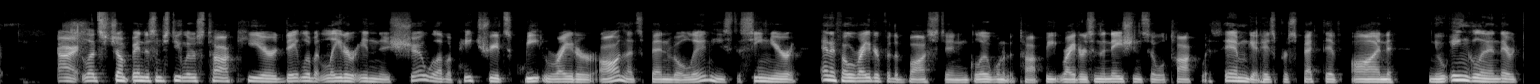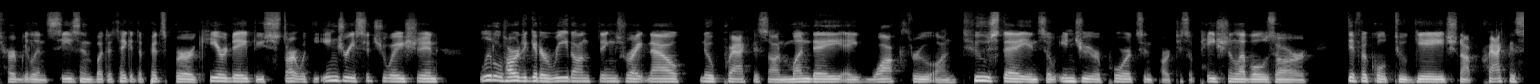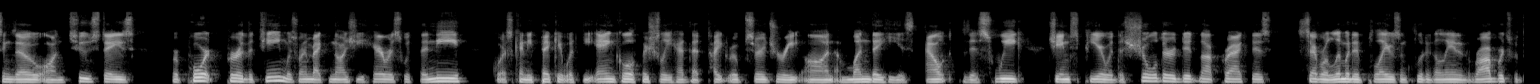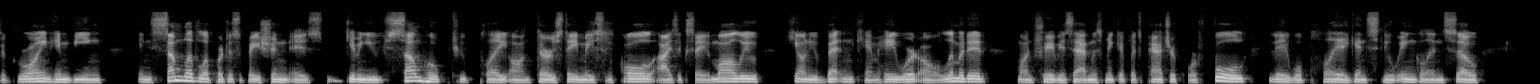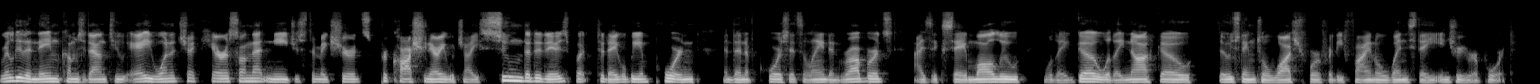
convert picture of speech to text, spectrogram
All right, let's jump into some Steelers talk here. Day a little bit later in this show, we'll have a Patriots beat writer on. That's Ben Volin. He's the senior NFL writer for the Boston Globe, one of the top beat writers in the nation. So we'll talk with him, get his perspective on New England and their turbulent season. But to take it to Pittsburgh here, Dave, you start with the injury situation, a little hard to get a read on things right now. No practice on Monday, a walkthrough on Tuesday. And so injury reports and participation levels are difficult to gauge. Not practicing, though, on Tuesday's report per the team was running back Najee Harris with the knee. Of course, Kenny Pickett with the ankle officially had that tightrope surgery on Monday. He is out this week. James Pierre with the shoulder did not practice. Several limited players, including Landon Roberts with the groin, him being in some level of participation, is giving you some hope to play on Thursday. Mason Cole, Isaac Seumalo, Keeanu Benton, Cam Heyward, all limited. Montravius Adams, Minkah Fitzpatrick were full. They will play against New England. So really the name comes down to A, want to check Harris on that knee just to make sure it's precautionary, which I assume that it is, but today will be important. And then, of course, it's Landon Roberts, Isaac Seumalo. Will they go? Will they not go? Those names we'll watch for for the final Wednesday injury report.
